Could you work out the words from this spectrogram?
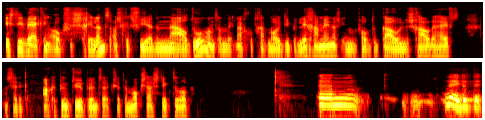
Is die werking ook verschillend als ik het via de naald doe? Want dan denk ik, nou goed, gaat mooi diep het lichaam in. Als iemand bijvoorbeeld een kou in de schouder heeft, dan zet ik acupunctuurpunten. Ik zet een moxa-stick erop. Ehm, nee, dat, dat-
